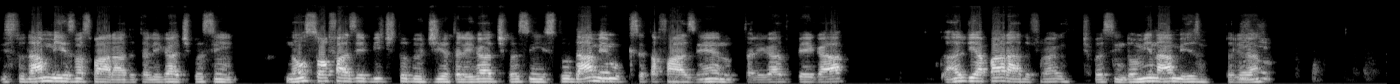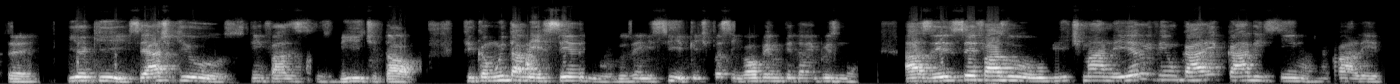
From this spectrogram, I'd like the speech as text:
estudar mesmo as paradas, tá ligado? Tipo assim, não só fazer beat todo dia, tá ligado? Tipo assim, estudar mesmo o que você tá fazendo, tá ligado? Pegar ali a parada, fraga. Tipo assim, dominar mesmo, tá ligado? Sei. E aqui, você acha que os quem faz os beats e tal fica muito à mercê do, dos MC? Porque, tipo assim, igual eu perguntei também pro Snoop. Às vezes você faz o, o, beat maneiro e vem um cara e caga em cima né, com a letra.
